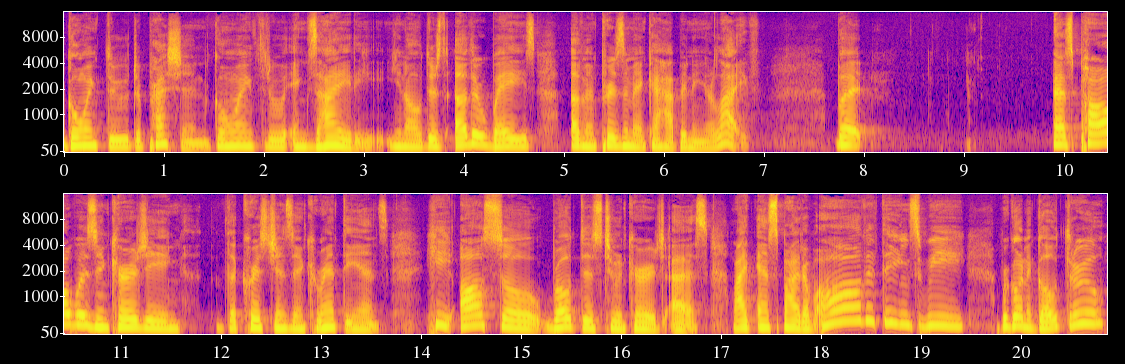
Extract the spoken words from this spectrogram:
going through depression, going through anxiety. You know, there's other ways of imprisonment can happen in your life. But as Paul was encouraging the Christians in Corinthians, he also wrote this to encourage us. Like, in spite of all the things we were going to go through,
